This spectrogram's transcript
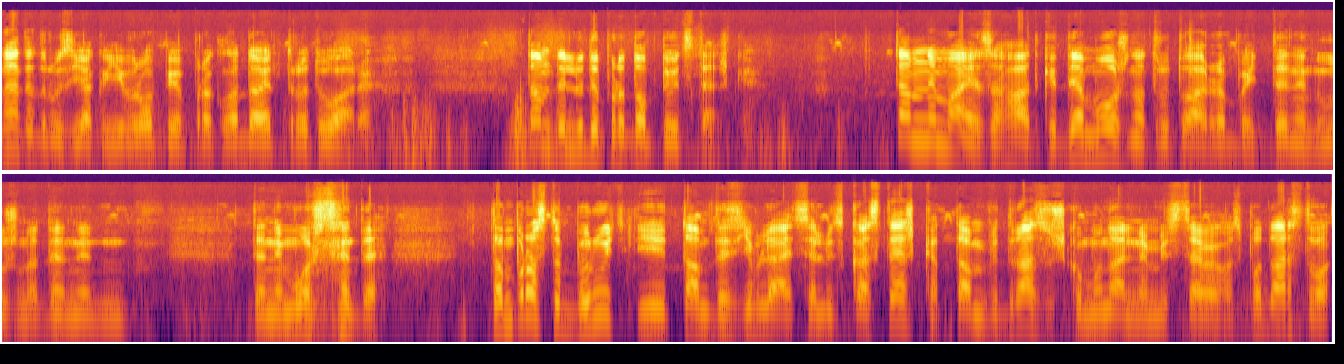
Знаєте, друзі, як у Європі прокладають тротуари? Там, де люди протоптують стежки. Там немає загадки, де можна тротуар робити, де не нужно, де не, де не можна, де. Там просто беруть і там, де з'являється людська стежка, там відразу ж комунальне місцеве господарство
